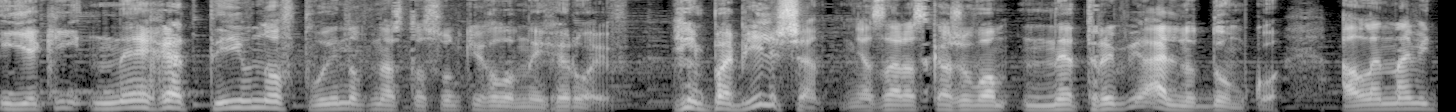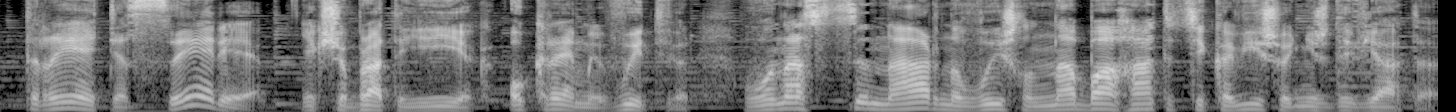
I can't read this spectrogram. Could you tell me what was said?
і який негативно вплинув на стосунки головних героїв. І ба більше, я зараз скажу вам нетривіальну думку, але навіть третя серія, якщо брати її як окремий витвір, вона сценарно вийшла набагато цікавішою, ніж дев'ята.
